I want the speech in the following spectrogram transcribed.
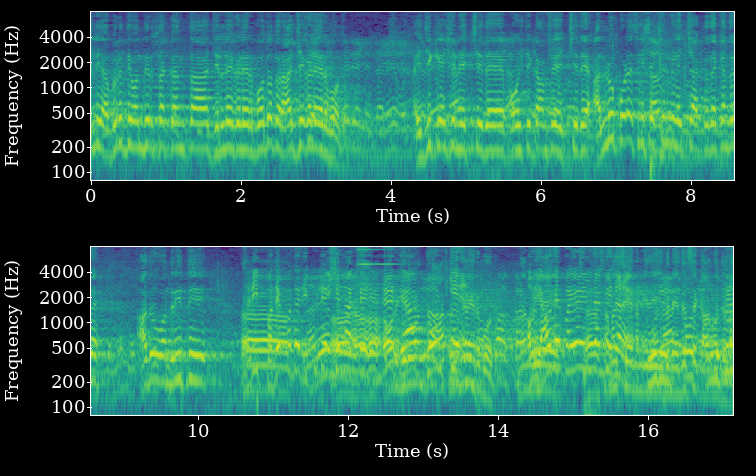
ಎಲ್ಲಿ ಅಭಿವೃದ್ಧಿ ಹೊಂದಿರತಕ್ಕಂಥ ಜಿಲ್ಲೆಗಳಿರ್ಬೋದು ಅಥವಾ ರಾಜ್ಯಗಳೇ ಇರ್ಬೋದು. ಎಜುಕೇಶನ್ ಹೆಚ್ಚಿದೆ ಪೌಷ್ಟಿಕಾಂಶ ಹೆಚ್ಚಿದೆ ಅಲ್ಲೂ ಕೂಡ ಸಿ ಸೆಕ್ಷನ್ಗಳು ಹೆಚ್ಚಾಗ್ತದೆ. ಯಾಕಂದ್ರೆ ಅದು ಒಂದು ರೀತಿ ಸರಿ, ಪದೇ ಪದೇ ರಿಪಿಟೇಷನ್ ಆಗ್ತಾ ಇದೆ ಅಂದ್ರೆ ಆತಂಕ. ಇರ್ಬೋದು. ಅವ್ರು ಯಾವುದೇ ಭಯ ಇಲ್ದಂಗೆ ಸಮಸ್ಯೆ. ನಮಗೆ ಇದನ್ನ ಎದುರಿಸಕ್ಕೆ ಆಗೋದಿಲ್ಲ.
